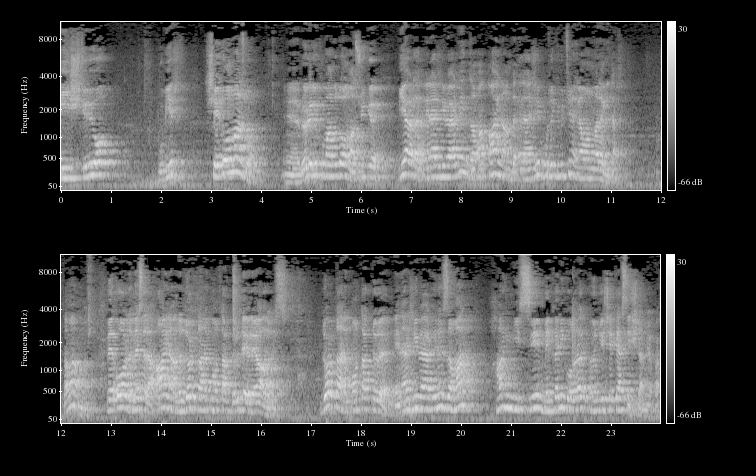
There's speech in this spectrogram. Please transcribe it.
değiştiriyor. Bu bir şeyde olmaz bu. E, röleli kumandada olmaz. Çünkü bir yerden enerji verdiğin zaman aynı anda enerji buradaki bütün elemanlara gider. Tamam mı? ve orada mesela aynı anda 4 tane kontaktörü devreye aldınız. 4 tane kontaktöre enerji verdiğiniz zaman hangisi mekanik olarak önce çekerse işlem yapar.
